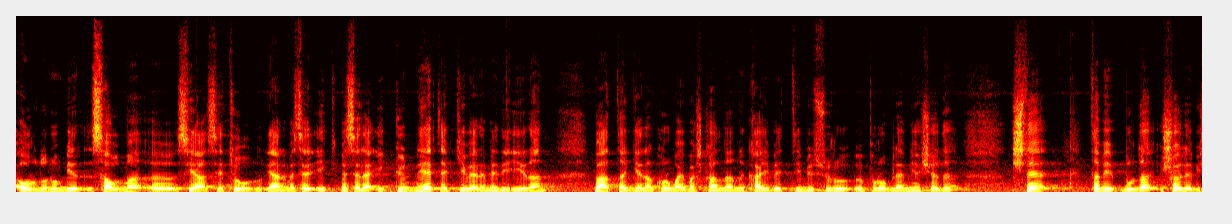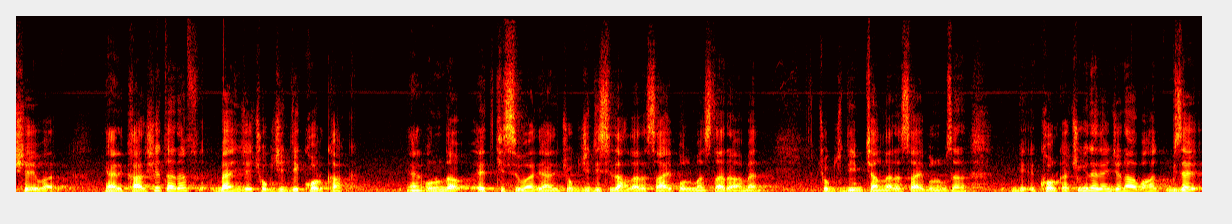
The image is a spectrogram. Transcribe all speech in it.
ordunun bir savunma e, siyaseti olur. Yani mesela ilk mesela ilk gün niye tepki veremedi İran ve hatta Genelkurmay Başkanlarını kaybettiği bir sürü e, problem yaşadı. İşte tabii burada şöyle bir şey var. Yani karşı taraf bence çok ciddi korkak. Yani onun da etkisi var. Yani çok ciddi silahlara sahip olmasına rağmen çok ciddi imkanlara sahip olmamızdan bir korkar. Çünkü neden Cenab-ı Hak bize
